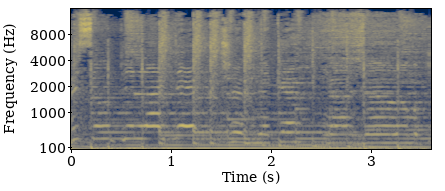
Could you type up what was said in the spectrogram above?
miss something like that ချင်ရကငါရမ်းလို့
